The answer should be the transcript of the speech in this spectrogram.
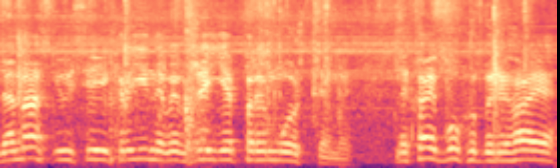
для нас і усієї країни ви вже є переможцями. Нехай Бог оберігає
